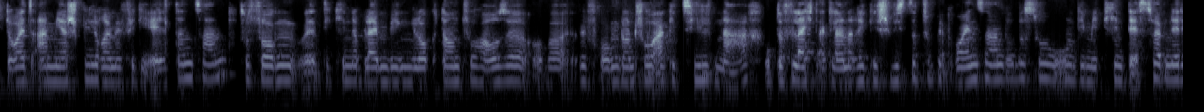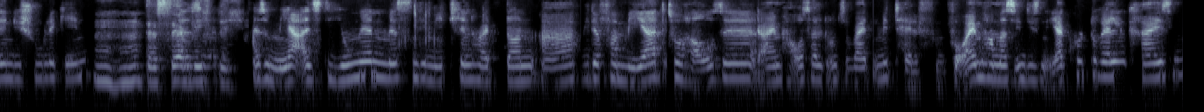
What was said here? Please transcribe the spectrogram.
natürlich da jetzt auch mehr Spielräume für die Eltern sind. Zu sagen, äh, die Kinder bleiben wegen Lockdown zu Hause, aber wir fragen dann schon auch gezielt nach, ob da vielleicht auch kleinere Geschwister zu betreuen sind oder so und die Mädchen deshalb nicht in die Schule gehen. Mhm, das ist sehr also, wichtig. Also mehr als die Jungen müssen die Mädchen halt dann auch wieder vermehrt zu Hause, auch im Haushalt und so weiter mithelfen. Vor allem haben wir es in diesen eher kulturellen Kreisen.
